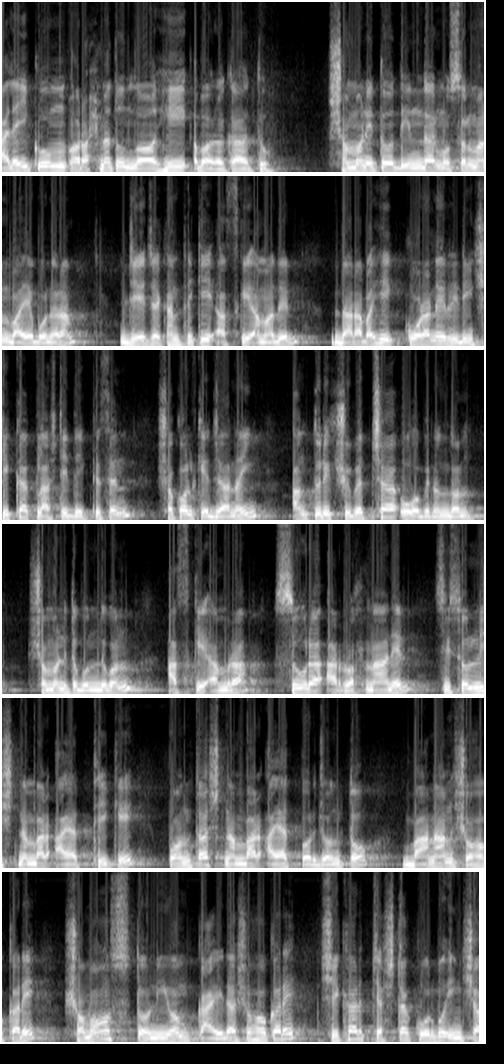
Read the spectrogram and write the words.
আলাইকুম রহমতুল্লাহি আবরকাত সম্মানিত দিনদার মুসলমান ভাই বোনেরা, যে যেখান থেকে আজকে আমাদের ধারাবাহিক কোরআনের রিডিং শিক্ষা ক্লাসটি দেখতেছেন, সকলকে জানাই আন্তরিক শুভেচ্ছা ও অভিনন্দন। সম্মানিত বন্ধুগণ, আজকে আমরা সূরা আর রহমানের ছিচল্লিশ নাম্বার আয়াত থেকে পঞ্চাশ নাম্বার আয়াত পর্যন্ত বানান সহকারে সমস্ত নিয়ম কায়দা সহকারে শেখার চেষ্টা করব ইনশা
